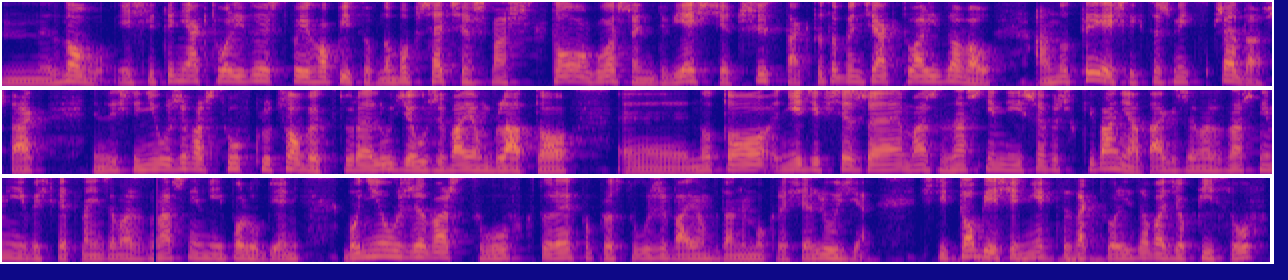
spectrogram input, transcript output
Mm, znowu, jeśli ty nie aktualizujesz swoich opisów, no bo przecież masz 100 ogłoszeń, 200, 300, kto to będzie aktualizował? A no ty, jeśli chcesz mieć sprzedaż, tak? Więc jeśli nie używasz słów kluczowych, które ludzie używają w lato, e, no to nie dziw się, że masz znacznie mniejsze wyszukiwania, tak? Że masz znacznie mniej wyświetleń, że masz znacznie mniej polubień, bo nie używasz słów, których po prostu używają w danym okresie ludzie. Jeśli tobie się nie chce zaktualizować opisów,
